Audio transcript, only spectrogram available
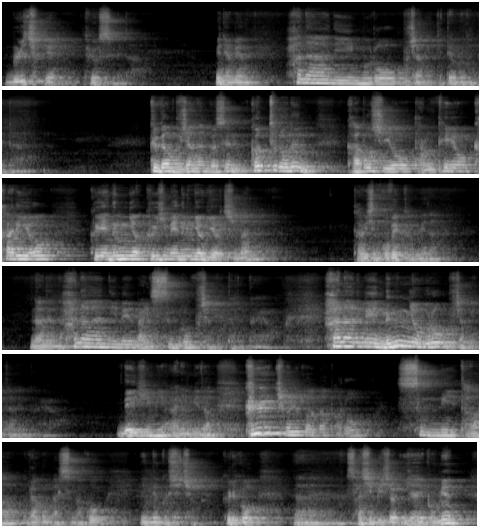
물리치게 되었습니다. 왜냐하면 하나님으로 무장했기 때문입니다. 그가 무장한 것은 겉으로는 갑옷이요, 방패요, 칼이요, 그의 능력, 그 힘의 능력이었지만 다윗은 고백합니다. 나는 하나님의 말씀으로 무장했다는 거예요. 하나님의 능력으로 무장했다는 거예요. 내 힘이 아닙니다. 그 결과가 바로 승리다라고 말씀하고 있는 것이죠. 그리고 42절 이하에 보면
